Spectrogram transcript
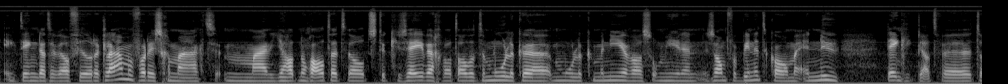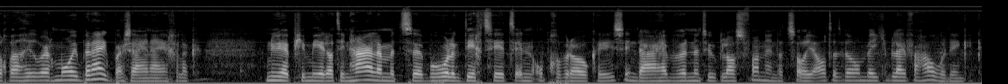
ik denk dat er wel veel reclame voor is gemaakt. Maar je had nog altijd wel het stukje zeeweg, wat altijd een moeilijke, moeilijke manier was om hier in Zandvoort binnen te komen. En nu denk ik dat we toch wel heel erg mooi bereikbaar zijn eigenlijk. Nu heb je meer dat in Haarlem het behoorlijk dicht zit en opgebroken is. En daar hebben we natuurlijk last van. En dat zal je altijd wel een beetje blijven houden, denk ik.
